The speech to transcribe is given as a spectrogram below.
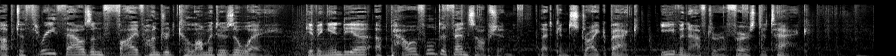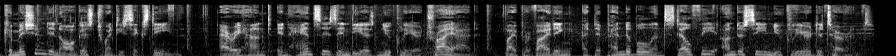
up to 3,500 kilometers away, giving India a powerful defense option that can strike back even after a first attack. Commissioned in August 2016, Arihant enhances India's nuclear triad by providing a dependable and stealthy undersea nuclear deterrent.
